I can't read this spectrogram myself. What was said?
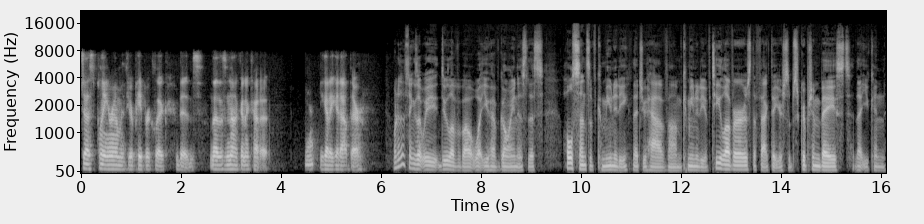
just playing around with your pay per click bids. That is not going to cut it. Yeah, you got to get out there. One of the things that we do love about what you have going is this whole sense of community that you have um, community of tea lovers the fact that you're subscription based that you can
